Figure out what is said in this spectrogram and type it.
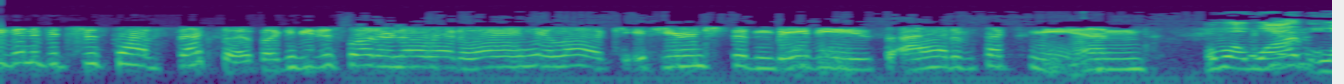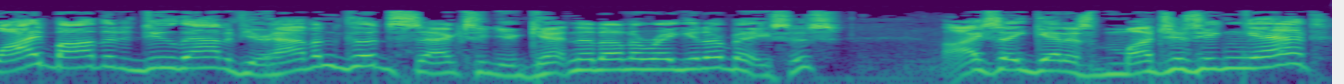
even if it's just to have sex with. Like, if you just let her know right away, hey, look, if you're interested in babies, I had a vasectomy, and... Well, why, why bother to do that if you're having good sex and you're getting it on a regular basis? I say get as much as you can get.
